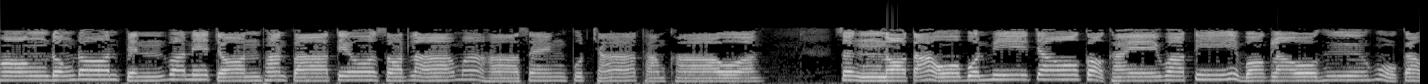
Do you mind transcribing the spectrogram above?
ห้องดงดอนเป็นวาเนจรผ่านป่าเตียวสอดลามหาแสงพุทธาทำข่าว ซึ่งนอเต้าบนมีเจ้าก็ไขว่าตีบอกเราฮือหูเก้า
